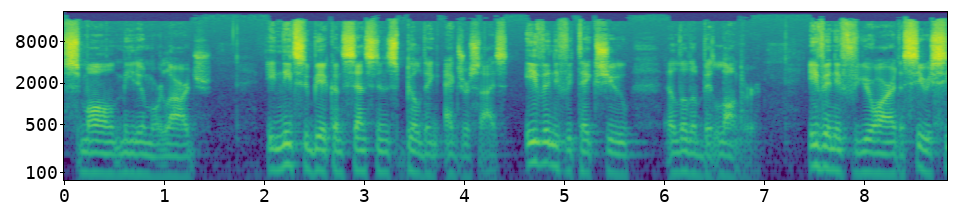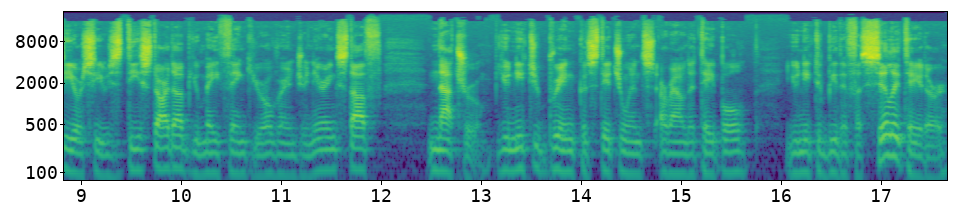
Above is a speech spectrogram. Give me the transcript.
small, medium, or large, it needs to be a consensus building exercise, even if it takes you a little bit longer. Even if you are a Series C or Series D startup, you may think you're over engineering stuff not true. You need to bring constituents around the table. You need to be the facilitator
